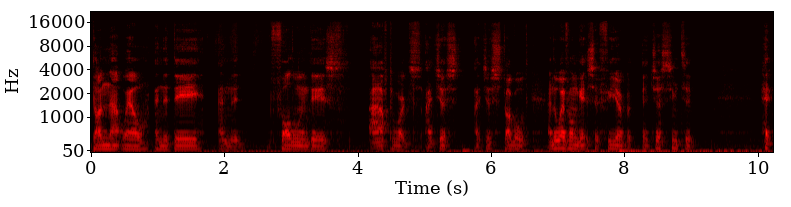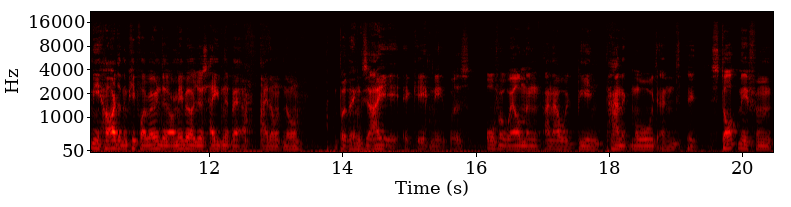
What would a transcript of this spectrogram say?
done that well in the day and the following days afterwards. I just I just struggled. I know everyone gets a fear, but it just seemed to hit me harder than people around it, or maybe they're just hiding it better. I don't know. But the anxiety it gave me was overwhelming, and I would be in panic mode, and it stopped me from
